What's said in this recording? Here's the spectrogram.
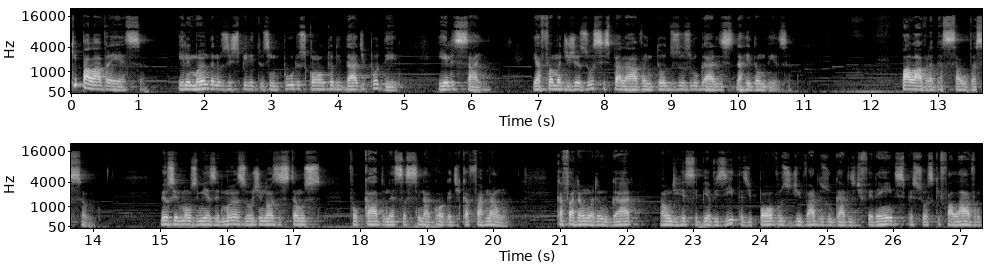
Que palavra é essa? Ele manda nos espíritos impuros com autoridade e poder, e eles saem. E a fama de Jesus se espalhava em todos os lugares da redondeza. Palavra da salvação. Meus irmãos e minhas irmãs, hoje nós estamos focados nessa sinagoga de Cafarnaum. Cafarnaum era um lugar onde recebia visitas de povos de vários lugares diferentes, pessoas que falavam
